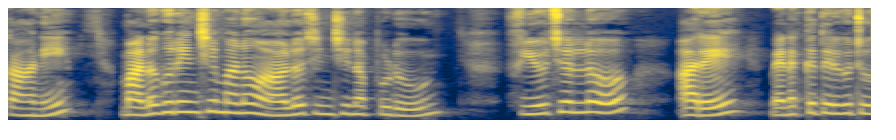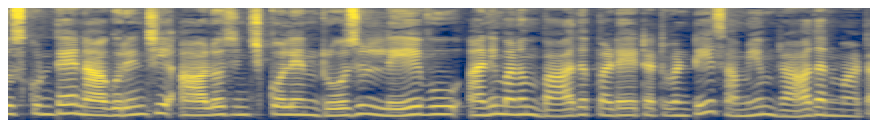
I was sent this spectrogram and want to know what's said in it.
కానీ మన గురించి మనం ఆలోచించినప్పుడు ఫ్యూచర్లో అరే వెనక్కి తిరిగి చూసుకుంటే నా గురించి ఆలోచించుకోలేని రోజులు లేవు అని మనం బాధపడేటటువంటి సమయం రాదన్నమాట.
